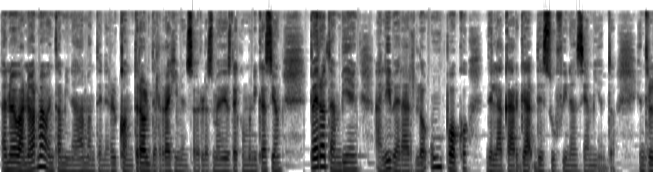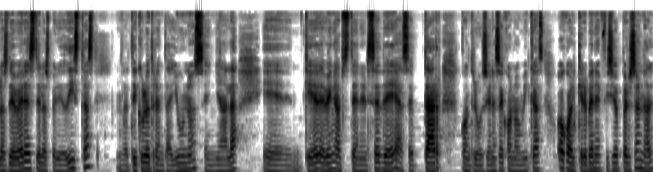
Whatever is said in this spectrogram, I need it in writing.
La nueva norma va encaminada a mantener el control del régimen sobre los medios de comunicación, pero también a liberarlo un poco de la carga de su financiamiento. Entre los deberes de los periodistas, el artículo 31 señala eh, que deben abstenerse de aceptar contribuciones económicas o cualquier beneficio personal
